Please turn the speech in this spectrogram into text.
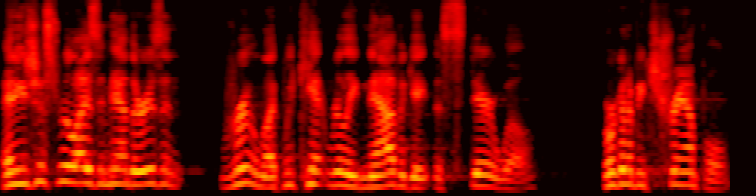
And he's just realizing, man, there isn't room. Like, we can't really navigate the stairwell. We're going to be trampled.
